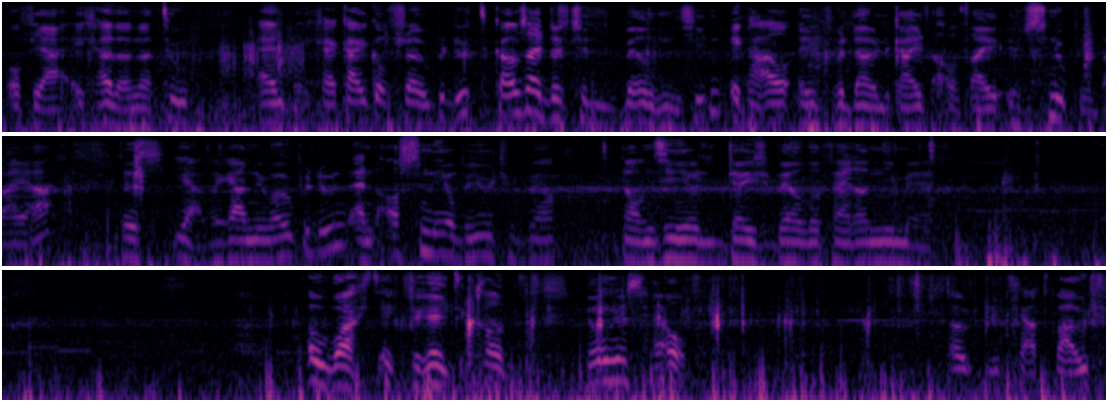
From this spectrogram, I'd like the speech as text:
Of ja, ik ga daar naartoe. En ik ga kijken of ze open doet. Kan zijn dat jullie het beeld niet zien. Ik haal even voor duidelijkheid altijd een snoepje bij haar. Dus ja, we gaan nu open doen. En als ze niet op YouTube wil, dan zien jullie deze beelden verder niet meer. Oh wacht, ik vergeet de krant. Jongens, help. Oh, dit gaat fout.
